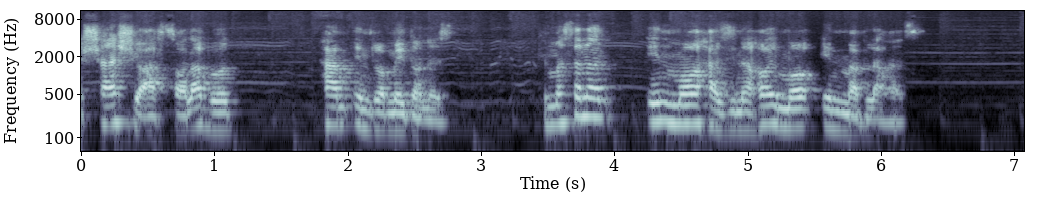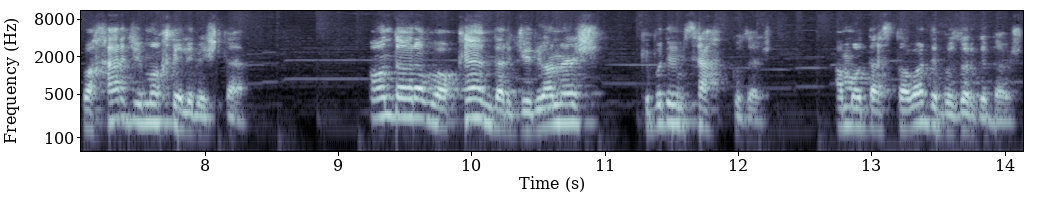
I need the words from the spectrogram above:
شش یا هفت ساله بود هم این را می‌دانست که مثلا این ما هزینه های ما این مبلغ است و خرج ما خیلی بیشتر. آن دوره واقعا در جریانش که بودیم سخت گذشت اما دستاورد بزرگ داشت.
